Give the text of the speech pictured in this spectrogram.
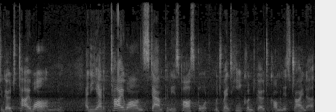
to go to Taiwan. And he had a Taiwan stamp in his passport, which meant he couldn't go to communist China.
